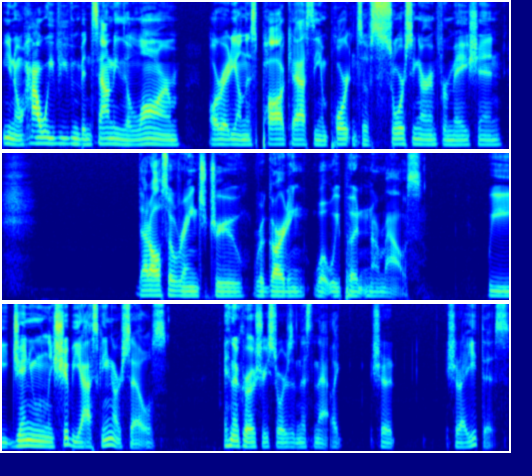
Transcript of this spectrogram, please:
you know, how we've even been sounding the alarm already on this podcast, the importance of sourcing our information. That also reigns true regarding what we put in our mouths. We genuinely should be asking ourselves in the grocery stores and this and that. Like, should should I eat this?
